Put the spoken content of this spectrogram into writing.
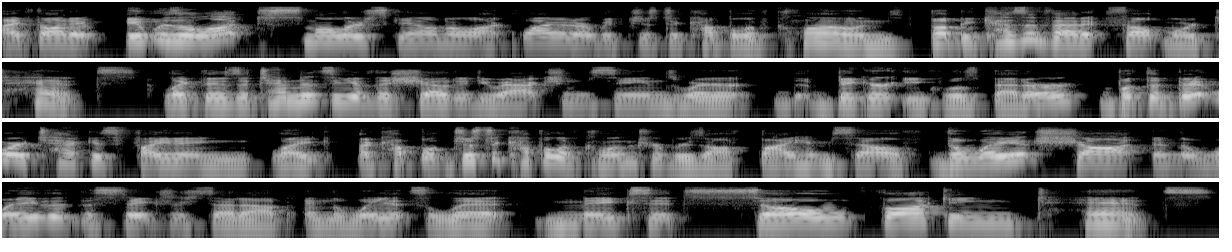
I thought it it was a lot smaller scale and a lot quieter with just a couple of clones, but because of that, it felt more tense. Like there's a tendency of the show to do action scenes where bigger equals better, but the bit where Tech is fighting like a couple, just a couple of clone troopers off by himself, the way it's shot and the way that the stakes are set up and the way it's lit makes it so fucking tense.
